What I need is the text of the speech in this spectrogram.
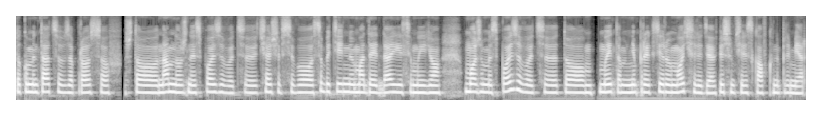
документацию в запросах, что нам нужно использовать э, чаще всего событийную модель, да, если мы ее можем использовать, э, то мы там не проектируем очереди, а пишем через кавку, например.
